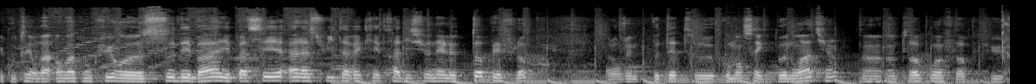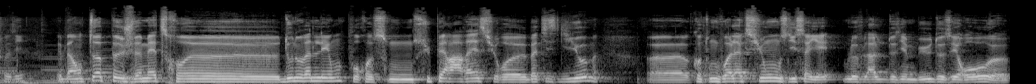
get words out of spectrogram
Écoutez, on va, on va conclure euh, ce débat et passer à la suite avec les traditionnels top et flop. Alors je vais peut-être euh, commencer avec Benoît, tiens, un, top ou un flop, tu choisis eh ben en top, je vais mettre euh, Donovan Léon pour son super arrêt sur Baptiste Guillaume. Quand on voit l'action, on se dit ça y est, le, là, le deuxième but, 2-0, euh,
